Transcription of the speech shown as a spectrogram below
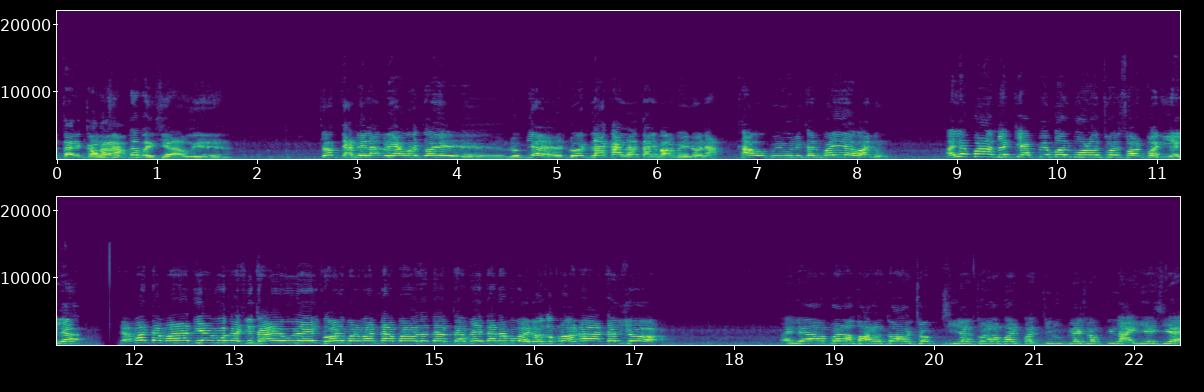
અત્યારે કરા કેટલા પૈસા આવે? જો તબેલા રહ્યા હોય તોય રૂપિયા દોઢ લાખ આલે તારી બાર મહિનોના. ખાવું પીવું નીકળ પડી રહેવાનું. એટલે પણ અમે કેપેબલ બોલો છો શોર્ટ ભરીએ એટલે જમા તમારા આમાં કશું થાય એવું નહીં થોડ ભરવાનું ના પડો તો તમે તારા બહેરો છોકરો હના આચવજો અલ્યા પણ અમારો તો આ ચોક જીએ તો ભાઈ પચીસ રૂપિયા ચોકથી લાવીએ છીએ.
